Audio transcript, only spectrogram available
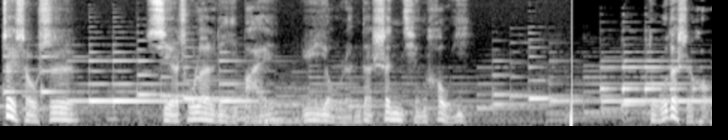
这首诗写出了李白与友人的深情厚谊。读的时候，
